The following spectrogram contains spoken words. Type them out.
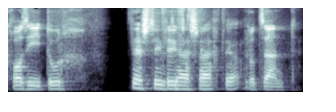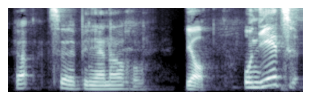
Quasi durch Ja, stimmt, 50. hast recht, ja. Prozent. Ja, jetzt äh, bin ich auch nachgekommen. Ja. Und jetzt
